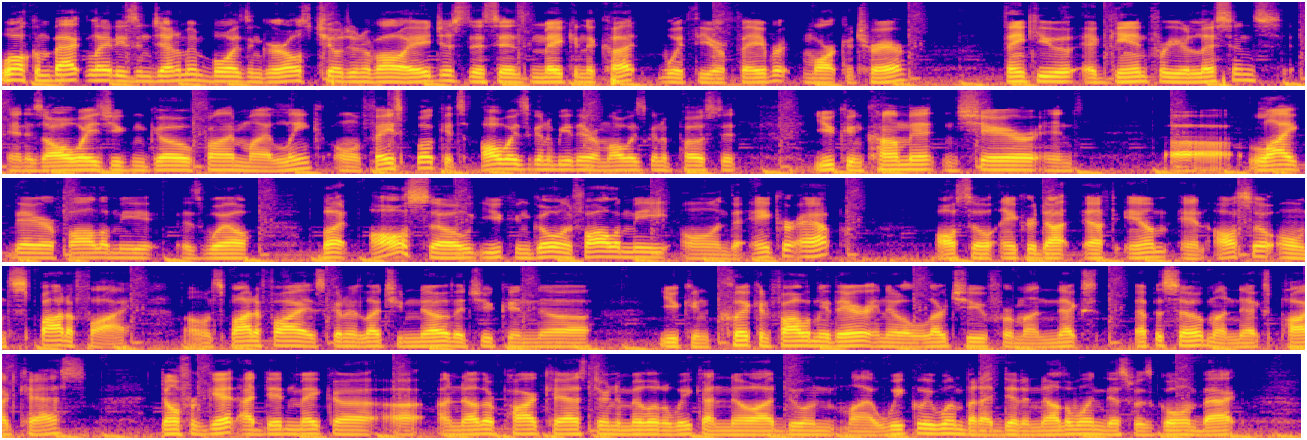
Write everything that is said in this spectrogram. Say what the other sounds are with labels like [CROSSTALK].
Welcome back, ladies and gentlemen, boys and girls, children of all ages. This is Making the Cut with your favorite, Mark Cottrell. Thank you again for your listens. And as always, you can go find my link on Facebook. It's always going to be there. I'm always going to post it. You can comment and share and uh, like there, follow me as well. But also, you can go and follow me on the Anchor app, also anchor.fm, and also on Spotify. On Spotify, it's going to let you know that you can uh, you can click and follow me there, and it'll alert you for my next episode, my next podcast. Don't forget, I did make a, a, another podcast during the middle of the week. I know I'm doing my weekly one, but I did another one. This was going back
